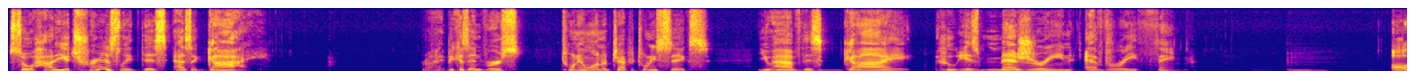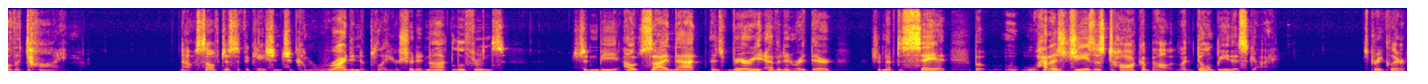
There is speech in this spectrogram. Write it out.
So how do you translate this as a guy? Right? Because in verse 21 of chapter 26, you have this guy who is measuring everything mm. all the time. Now, self-justification should come right into play here, should it not, Lutherans? Shouldn't be outside that. It's very evident right there. Shouldn't have to say it. But how does Jesus talk about, like, don't be this guy? It's pretty clear.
